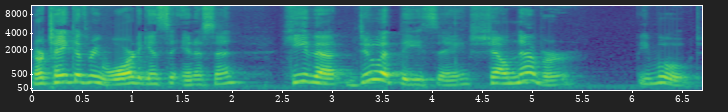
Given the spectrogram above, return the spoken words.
nor taketh reward against the innocent. He that doeth these things shall never be moved.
